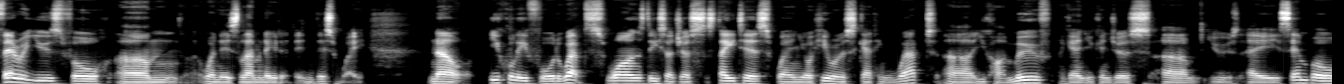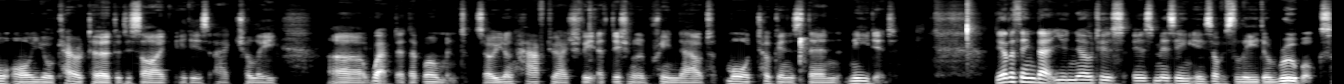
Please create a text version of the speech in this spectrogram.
very useful um, when it's laminated in this way. Now, equally for the webbed ones, these are just status. When your hero is getting webbed, uh, you can't move. Again, you can just um, use a symbol on your character to decide it is actually uh, webbed at the moment. So you don't have to actually additionally print out more tokens than needed. The other thing that you notice is missing is obviously the rulebooks.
